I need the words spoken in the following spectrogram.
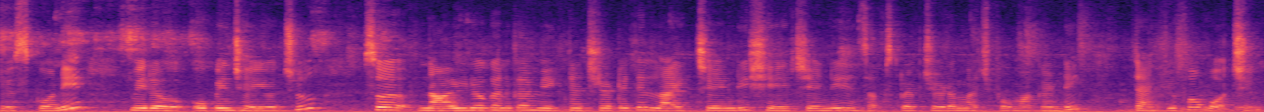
చేసుకొని మీరు ఓపెన్ చేయొచ్చు. సో నా వీడియో కనుక మీకు నచ్చినట్టయితే లైక్ చేయండి షేర్ చేయండి సబ్స్క్రైబ్ చేయడం మర్చిపోమాకండి. Thank you for watching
